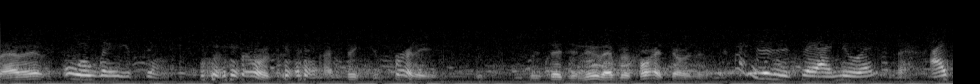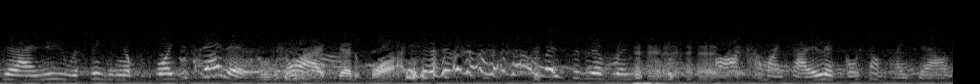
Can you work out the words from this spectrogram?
that it? well, what do you think? I think you're pretty. You said you knew that before I chose it. I didn't say I knew it. I said I knew you were thinking of before you said it. Why, I said what? What's the difference? oh, come on, Charlie. Let's go someplace else.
